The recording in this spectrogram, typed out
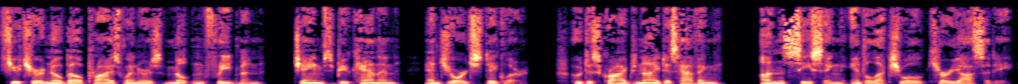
future Nobel Prize winners Milton Friedman, James Buchanan, and George Stigler, who described Knight as having unceasing intellectual curiosity.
